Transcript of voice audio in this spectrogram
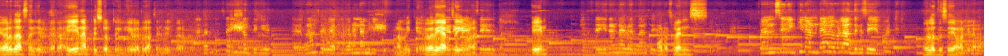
இவர் தான் செஞ்சிருப்பாரா ஏன் அப்படி சொல்கிறீங்க இவர் தான் செஞ்சிருப்பாரு நம்பிக்கை. இவர் யாரும் செய்ய ஏன்? உங்களோட ஃப்ரெண்ட்ஸ் இவ்வளோது செய்ய மாட்டேனமா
